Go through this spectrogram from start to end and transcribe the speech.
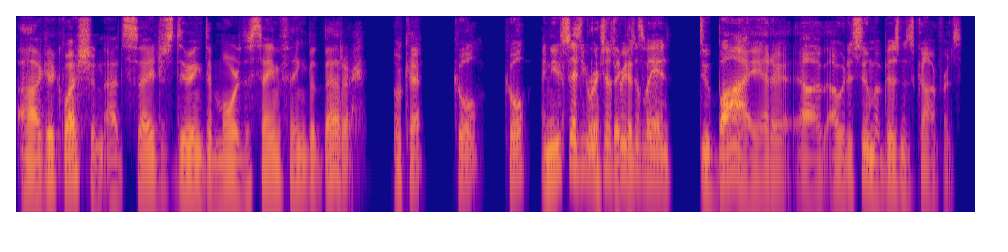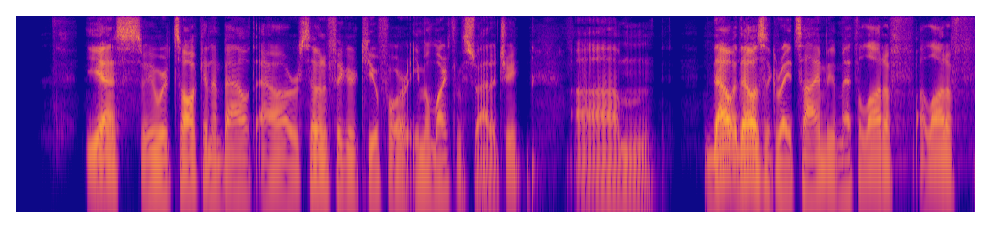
Uh, good question. I'd say just doing the more the same thing but better. Okay, cool, cool. And you said you were just recently in Dubai at a uh, I would assume a business conference. Yes, we were talking about our seven-figure Q4 email marketing strategy. Um, that that was a great time. We met a lot of a lot of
